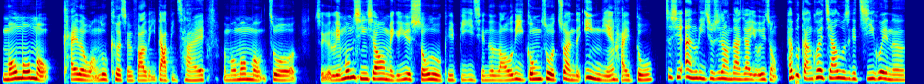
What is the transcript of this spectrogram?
某某某。开了网络课程，发了一大笔财。某某某做这个联盟行销，每个月收入可以比以前的劳力工作赚的一年还多。这些案例就是让大家有一种还不赶快加入这个机会呢？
